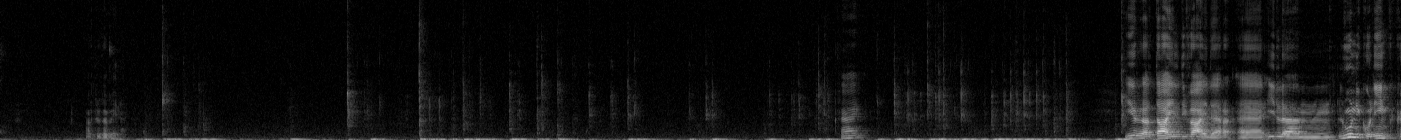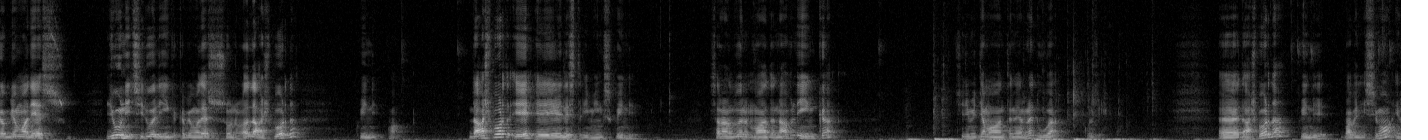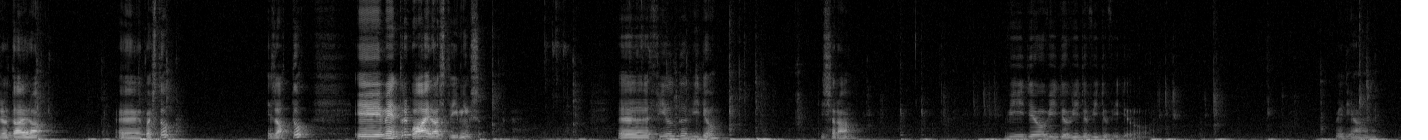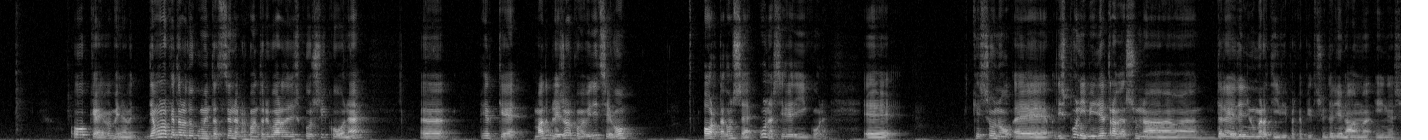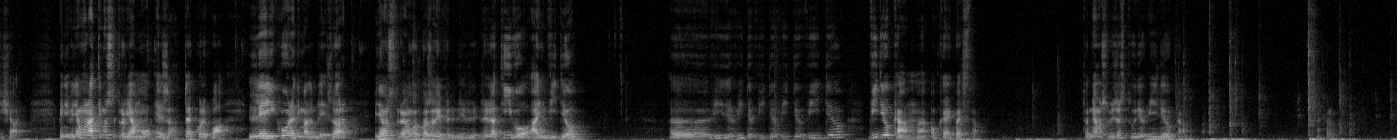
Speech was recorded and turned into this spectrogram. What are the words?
Va più che bene in realtà il divider um, l'unico link che abbiamo adesso gli unici due link che abbiamo adesso sono la dashboard quindi qua. Dashboard e, e le streamings quindi saranno due mod nav link. Ci limitiamo a mantenerne due così. Eh, dashboard quindi va benissimo in realtà era eh, questo. Esatto. E mentre qua era streamings. Eh, field video. Ci sarà. Video video video video video. Vediamo. Ok va bene. Diamo un'occhiata alla documentazione per quanto riguarda il discorso icone, eh, perché Mad Blazor, come vi dicevo, porta con sé una serie di icone eh, che sono eh, disponibili attraverso una, delle, degli numerativi, per capirci, degli enum in C Sharp. Quindi vediamo un attimo se troviamo, esatto, eccole qua, le icone di Mad Blazor. Vediamo se troviamo qualcosa di relativo ai video. Uh, video, video, video, video, video, videocam, ok, questa. Torniamo su Visual Studio, videocam. Eccolo.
